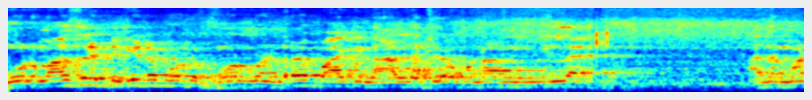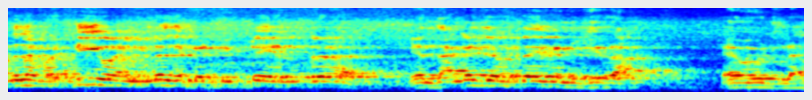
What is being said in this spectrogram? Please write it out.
மூணு மாதத்தில் டிக்கெட்டை போட்டு ஃபோன் பண்ணுறேன் பாக்கி நாலு லட்ச ரூபா கொண்டாடுனீங்கல்ல அந்த மனுஷன் வட்டிக்கு வாங்கிட்டு அதை கட்டிவிட்டு என்ற என் தங்கச்சி வந்து இங்கே நிற்கிறா என் வீட்டில்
